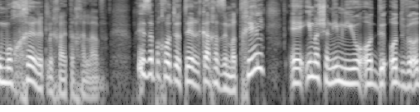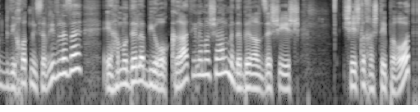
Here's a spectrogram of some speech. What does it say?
ומוכרת לך את החלב. אוקיי, זה פחות או יותר, ככה זה מתחיל. אה, עם השנים נהיו עוד, עוד ועוד בדיחות מסביב לזה. המודל הבירוקרטי למשל מדבר על זה שיש שיש לך שתי פרות,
